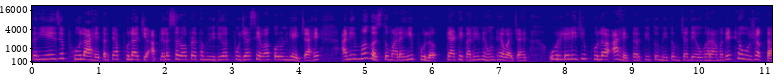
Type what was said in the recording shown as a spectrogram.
तर हे जे फूल आहे तर त्या फुलाची आपल्याला सर्वप्रथम विधिवत पूजा सेवा करून घ्यायची आहे आणि मगच तुम्हाला ही फुलं त्या ठिकाणी नेऊन ठेवायची आहेत. उरलेली जी फुलं आहेत तर ती तुम्ही तुमच्या देवघरामध्ये ठेवू शकता.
